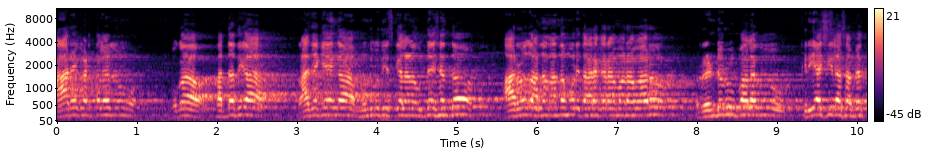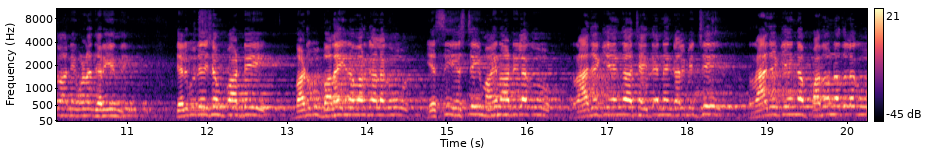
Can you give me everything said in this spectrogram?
కార్యకర్తలను ఒక పద్ధతిగా రాజకీయంగా ముందుకు తీసుకెళ్ళాలనే ఉద్దేశంతో ఆ రోజు అన్న నందమూరి తారక రామారావు గారు రెండు రూపాయలకు క్రియాశీల సభ్యత్వాన్ని ఇవ్వడం జరిగింది. తెలుగుదేశం పార్టీ బడుగు బలహీన వర్గాలకు ఎస్సీ ఎస్టీ మైనార్టీలకు రాజకీయంగా చైతన్యం కల్పించి రాజకీయంగా పదోన్నతులకు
